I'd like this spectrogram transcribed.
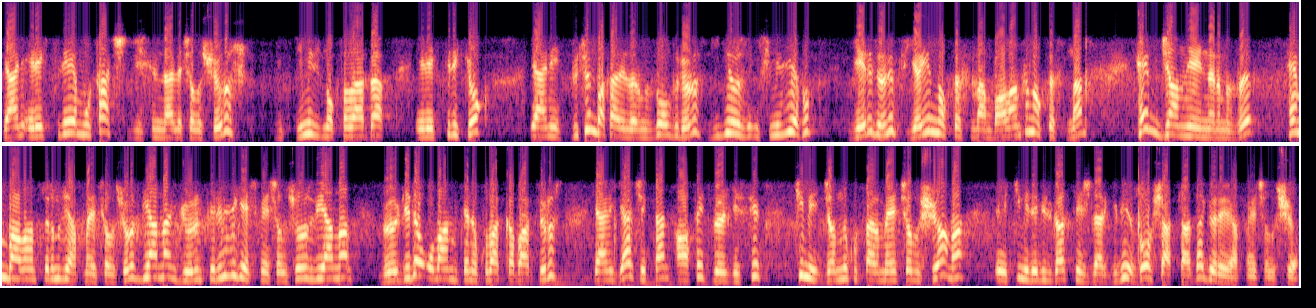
yani elektriğe muhtaç cisimlerle çalışıyoruz. Gittiğimiz noktalarda elektrik yok. Yani bütün bataryalarımızı dolduruyoruz. Gidiyoruz işimizi yapıp geri dönüp yayın noktasından, bağlantı noktasından hem canlı yayınlarımızı hem bağlantılarımızı yapmaya çalışıyoruz. Bir yandan görüntülerimizi geçmeye çalışıyoruz. Bir yandan bölgede olan bitene kulak kabartıyoruz. Yani gerçekten afet bölgesi kimi canını kurtarmaya çalışıyor ama e, kimi de biz gazeteciler gibi zor şartlarda görev yapmaya çalışıyor.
